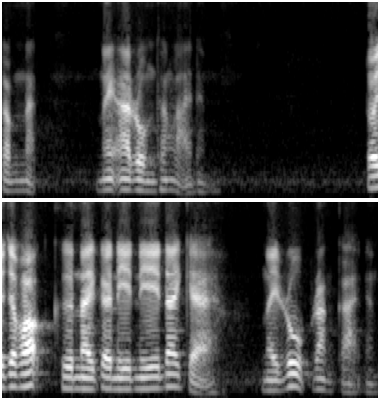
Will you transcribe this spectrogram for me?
กำหนัดในอารมณ์ทั้งหลายนั้น โดยเฉพาะคือในกรณีนี้ได้แก่ ในรูปร่างกายนั้น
